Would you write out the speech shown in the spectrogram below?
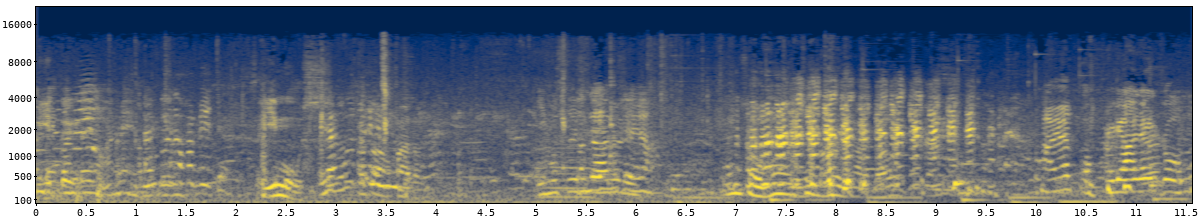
Cavite. Banda yung ano eh. Sa Imus. Ito, parang. Mag-iinom sila. Ang somo. Hayat ko. Kaya yung somo.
